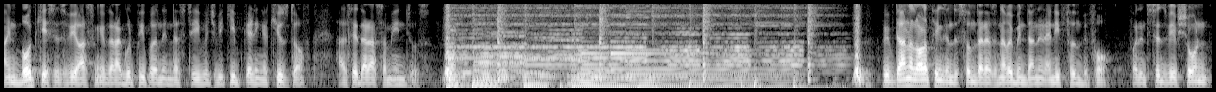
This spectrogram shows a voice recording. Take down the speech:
in both cases, if you ask me if there are good people in the industry, which we keep getting accused of, I'll say there are some angels. We've done a lot of things in this film that has never been done in any film before. For instance, we've shown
